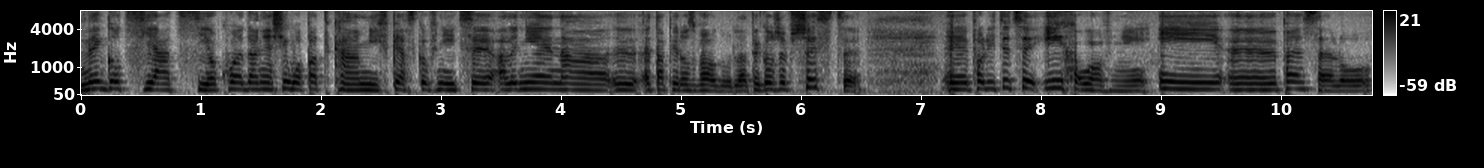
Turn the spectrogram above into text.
negocjacji, okładania się łopatkami w piaskownicy, ale nie na y, etapie rozwodu, dlatego że wszyscy y, politycy i Hołowni, i y, PSL-u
